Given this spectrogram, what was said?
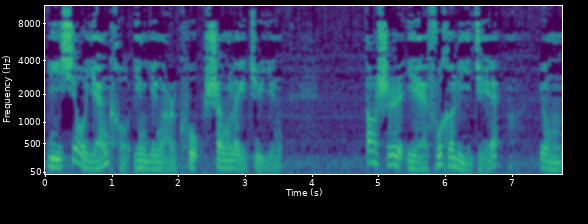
以袖掩口，嘤嘤而哭，声泪俱盈。倒是也符合礼节啊，用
